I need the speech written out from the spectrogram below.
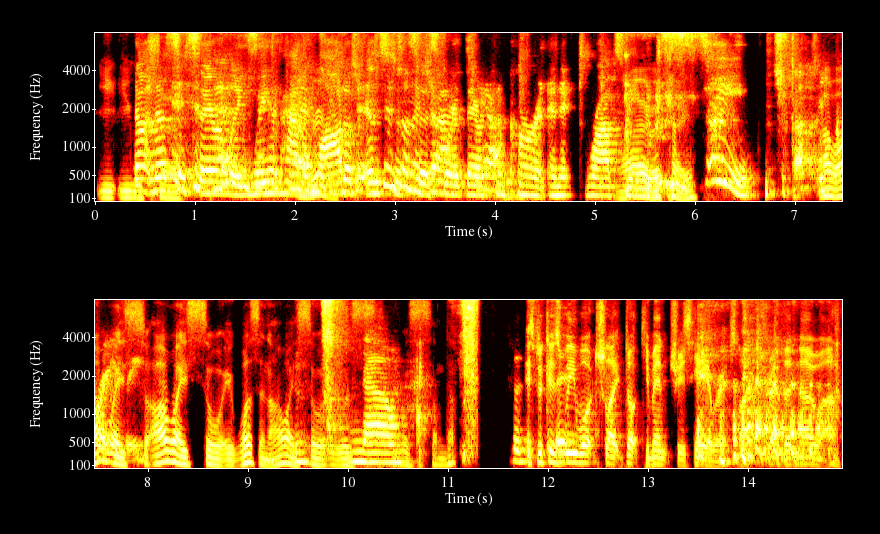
You, you Not necessarily. depends, We have had a lot of It the instances where they're yeah. concurrent and it drives me Oh, okay. insane. It drives me I always, crazy. I always thought it wasn't. I always mm. thought it was. No. it was summed It's because we watch like documentaries here where it's like Trevor Noah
